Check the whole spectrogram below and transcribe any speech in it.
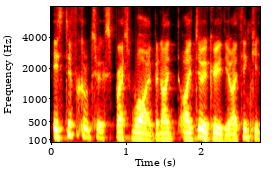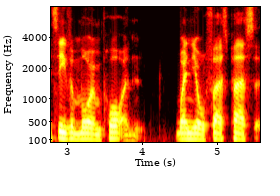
it's difficult to express why. But I, I do agree with you. I think it's even more important when you're first person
